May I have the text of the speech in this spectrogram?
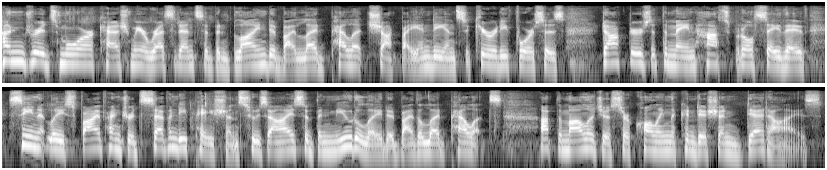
Hundreds more Kashmir residents have been blinded by lead pellets shot by Indian security forces. Doctors at the main hospital say they've seen at least 570 patients whose eyes have been mutilated by the lead pellets. Ophthalmologists are calling the condition dead eyes.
